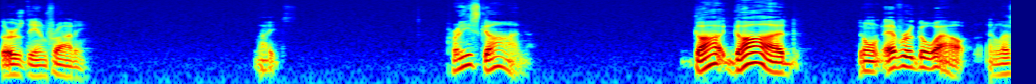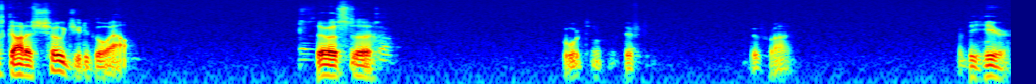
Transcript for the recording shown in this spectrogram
Thursday and Friday nights. Praise God. God, God, don't ever go out unless God has showed you to go out. So it's the 14th and 15th, Good Friday. We'll be here.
